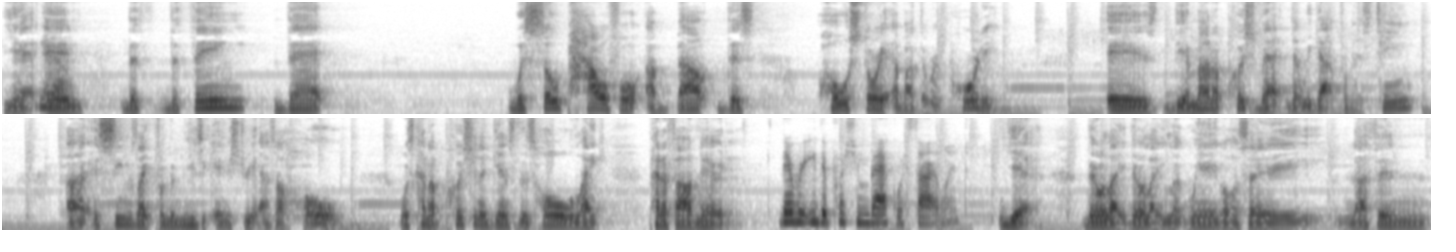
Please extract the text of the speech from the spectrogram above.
Yeah, You know. and the the thing that was so powerful about this whole story about the reporting is the amount of pushback that we got from his team. Uh, it seems like from the music industry as a whole was kind of pushing against this whole like pedophile narrative. They were either pushing back or silent. Yeah. They were like they were like, look, we ain't gonna say nothing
